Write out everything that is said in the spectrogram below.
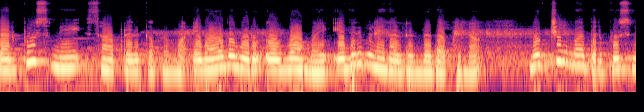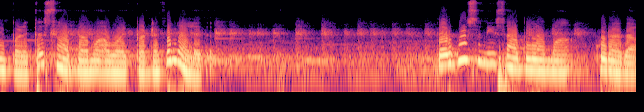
தர்பூசணி சாப்பிட்டதுக்கு அப்புறமா ஏதாவது ஒரு ஒவ்வாமை எதிர்வினைகள் இருந்தது அப்படின்னா முற்றிலுமா தர்பூசணி பழத்தை சாப்பிடாம அவாய்ட் பண்றது நல்லது. தர்பூசணி சாப்பிடலாமா? கூடாதா?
